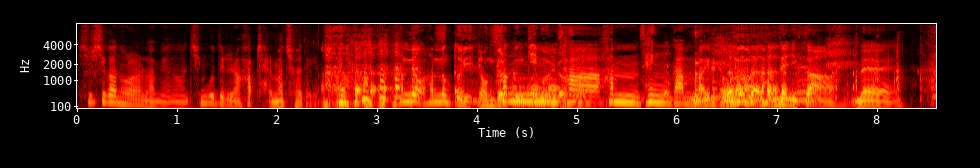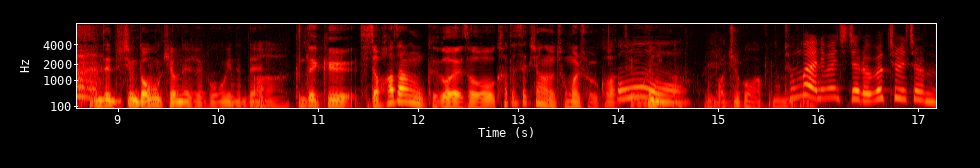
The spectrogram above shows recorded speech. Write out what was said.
실시간으로 하려면 친구들이랑 합 잘 맞춰야 되겠다. 한 명 한 명 또 연결 끊기고 이러면 선님사함 생감 막 이렇게 올라가면 안 되니까. 네. 근데 지금 너무 귀엽네요. 저희 보고 있는데. 아, 근데 그 진짜 화상 그거에서 카드 섹션 하면 정말 좋을 것 같아요. 오. 그러니까 멋질 것 같긴 합니다. 정말 아니면 진짜 Love Actually처럼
